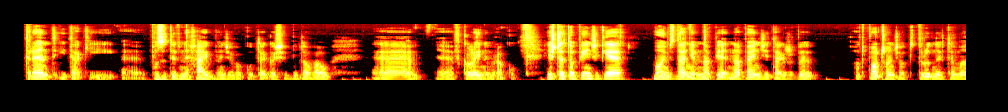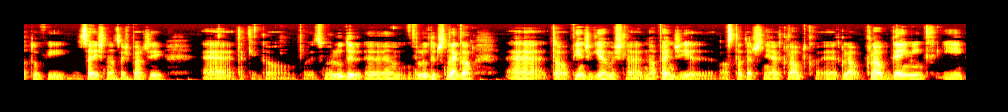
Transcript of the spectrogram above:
trend i taki e, pozytywny hype będzie wokół tego się budował w kolejnym roku. Jeszcze to 5G moim zdaniem napędzi tak, żeby odpocząć od trudnych tematów i zejść na coś bardziej e, takiego powiedzmy ludy, e, ludycznego, e, to 5G myślę napędzi ostatecznie cloud, e, cloud gaming i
